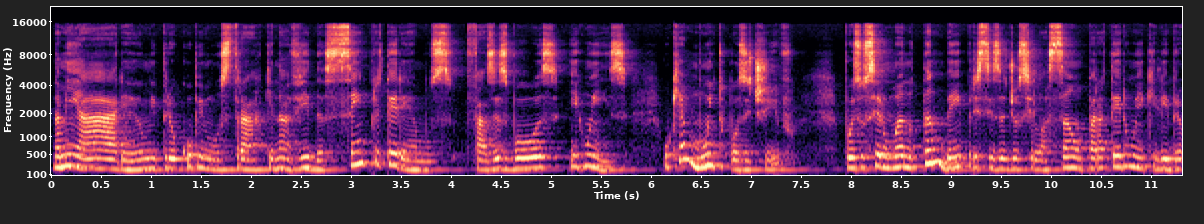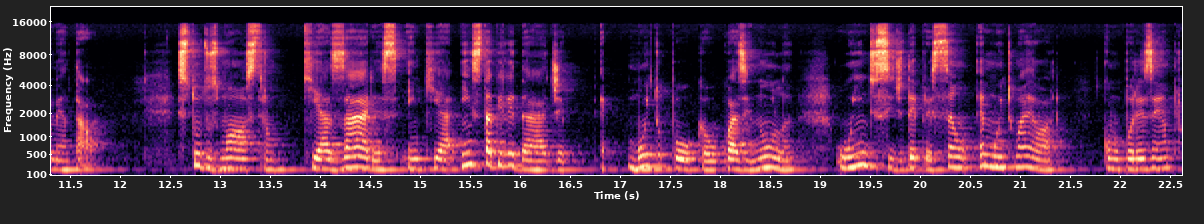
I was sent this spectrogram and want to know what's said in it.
Na minha área, eu me preocupo em mostrar que na vida sempre teremos fases boas e ruins, o que é muito positivo, pois o ser humano também precisa de oscilação para ter um equilíbrio mental. Estudos mostram que as áreas em que a instabilidade muito pouca ou quase nula, o índice de depressão é muito maior, como por exemplo,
